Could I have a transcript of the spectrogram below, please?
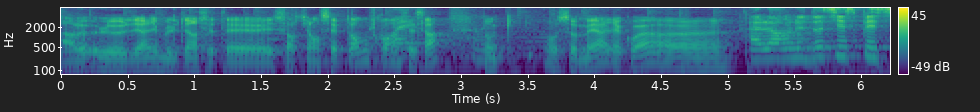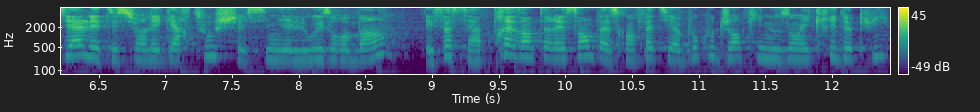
Alors le, dernier bulletin c'était sorti en septembre je crois, c'est ça Donc au sommaire il y a quoi euh? Alors le dossier spécial était sur les cartouches et signé Louise Robin et ça, c'est très intéressant parce qu'en fait, il y a beaucoup de gens qui nous ont écrit depuis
